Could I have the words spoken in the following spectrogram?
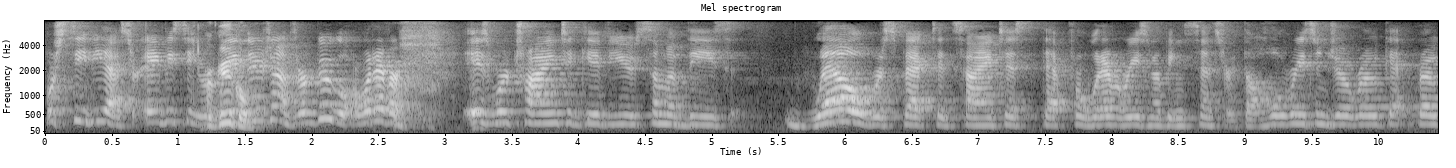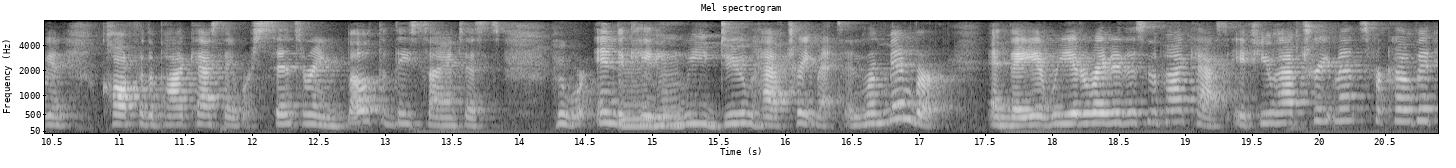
or CBS or ABC or, Or Google. New York Times or Google or whatever is we're trying to give you some of these well respected scientists that for whatever reason are being censored. The whole reason Joe Rogan, Rogan called for the podcast, they were censoring both of these scientists who were indicating Mm-hmm. we do have treatments. And remember, and they reiterated this in the podcast, if you have treatments for COVID,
